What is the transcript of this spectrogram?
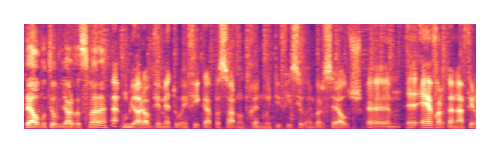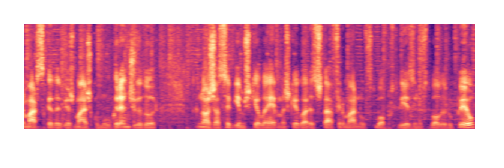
Telmo, o teu melhor da semana? Ah, o melhor, obviamente, o Benfica a passar num terreno muito difícil em Barcelos. Uh, Everton a afirmar-se cada vez mais como o grande jogador que nós já sabíamos que ele é, mas que agora se está a afirmar no futebol português e no futebol europeu.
